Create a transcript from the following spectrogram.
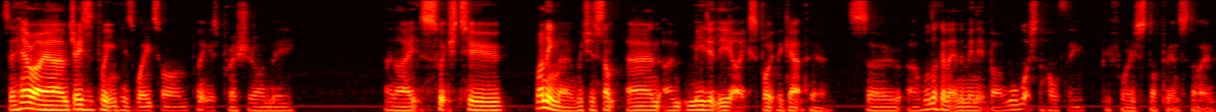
So here I am, Jason's putting his weight on, putting his pressure on me, and I switch to Running Man, which is some, and immediately I exploit the gap here. So uh, we'll look at that in a minute, but we'll watch the whole thing before I stop it and start it.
